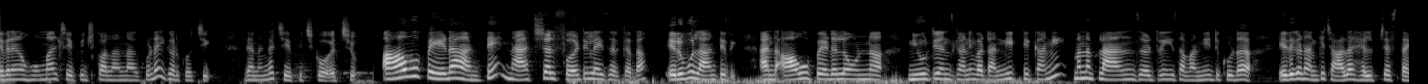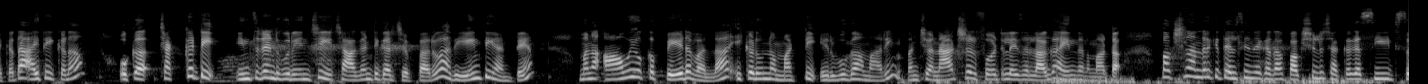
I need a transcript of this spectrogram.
ఎవరైనా హోమాలు చేపించుకోవాలన్నా కూడా ఇక్కడికి వచ్చి ఘనంగా చేపించుకోవచ్చు. ఆవు పేడ అంటే న్యాచురల్ ఫర్టిలైజర్ కదా ఎరువు లాంటిది. అండ్ ఆవు పేడలో ఉన్న న్యూట్రియన్స్ కానీ వాటన్నిటిని కానీ మన ప్లాంట్స్ ట్రీస్ అవన్నిటి కూడా ఎదగడానికి చాలా హెల్ప్ చేస్తాయి కదా. అయితే ఇక్కడ ఒక చక్కటి ఇన్సిడెంట్ గురించి చాగంటి గారు చెప్పారు. అది ఏంటి అంటే మన ఆవు యొక్క పేడ వల్ల ఇక్కడ ఉన్న మట్టి ఎరువుగా మారి మంచిగా న్యాచురల్ ఫర్టిలైజర్ లాగా అయిందనమాట పక్షులందరికీ తెలిసిందే కదా పక్షులు చక్కగా సీడ్స్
